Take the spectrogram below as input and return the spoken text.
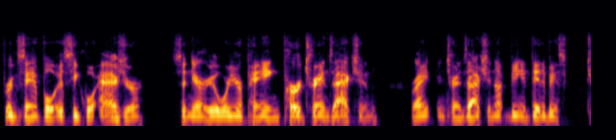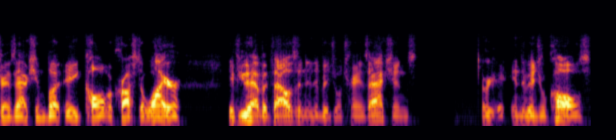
for example, a SQL Azure scenario where you're paying per transaction, right? And transaction not being a database transaction, but a call across the wire, if you have a thousand individual transactions or eh, individual calls,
